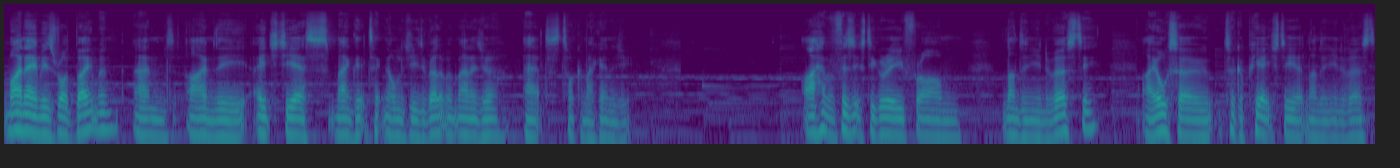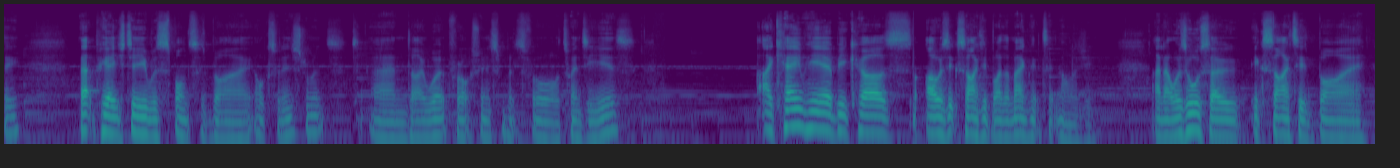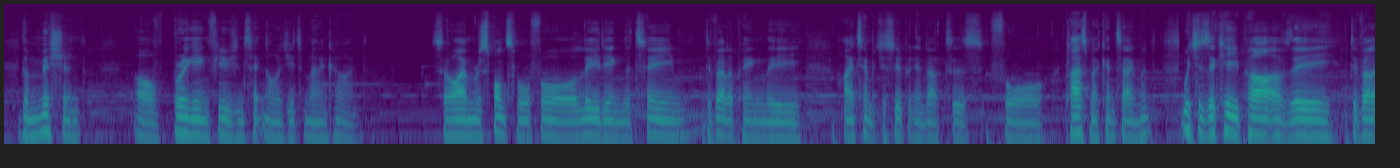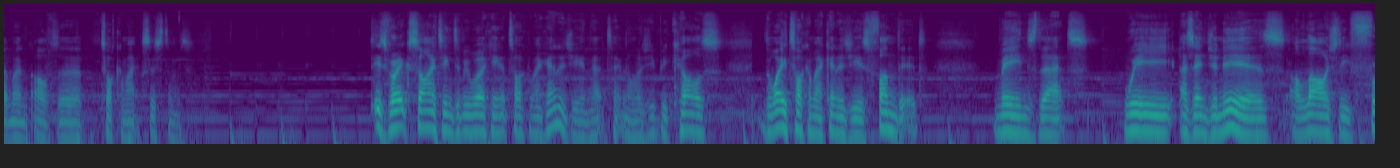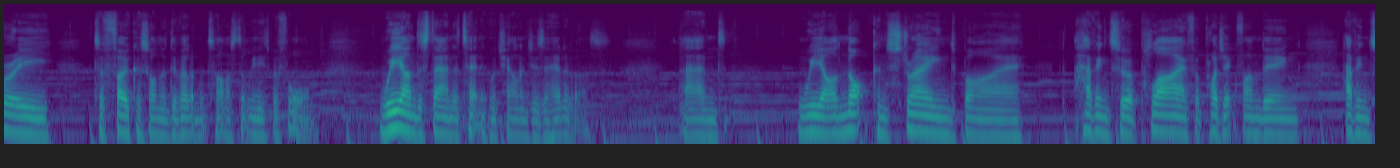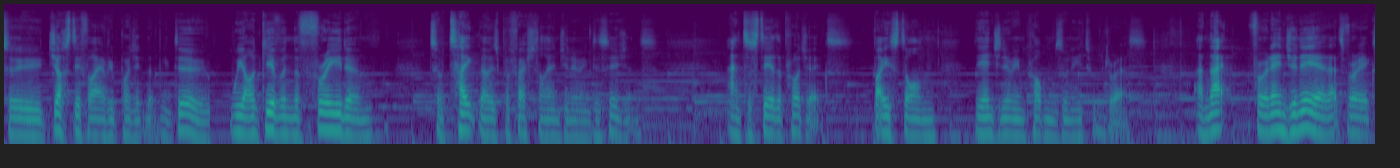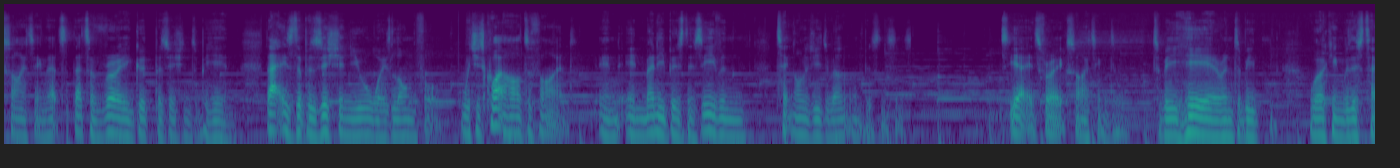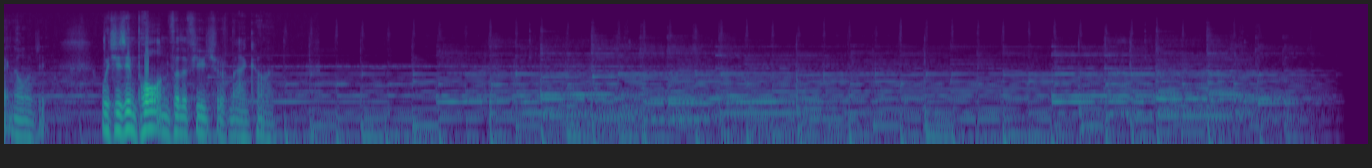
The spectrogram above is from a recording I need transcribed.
My name is Rod Bateman and I'm the HTS Magnet Technology Development Manager at Tokamak Energy. I have a physics degree from London University. I also took a PhD at London University. That PhD was sponsored by Oxford Instruments and I worked for Oxford Instruments for 20 years. I came here because I was excited by the magnet technology and I was also excited by the mission of bringing fusion technology to mankind. So I'm responsible for leading the team developing the high temperature superconductors for plasma containment, which is a key part of the development of the tokamak systems. It's very exciting to be working at Tokamak Energy in that technology because the way Tokamak Energy is funded means that we as engineers are largely free to focus on the development tasks that we need to perform. We understand the technical challenges ahead of us and we are not constrained by having to apply for project funding, having to justify every project that we do. We are given the freedom to take those professional engineering decisions and to steer the projects based on the engineering problems we need to address. And that, for an engineer, that's very exciting. That's, that's a very good position to be in. That is the position you always long for, which is quite hard to find in, in many business, even technology development businesses. Yeah, it's very exciting to, to be here and to be working with this technology, which is important for the future of mankind.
